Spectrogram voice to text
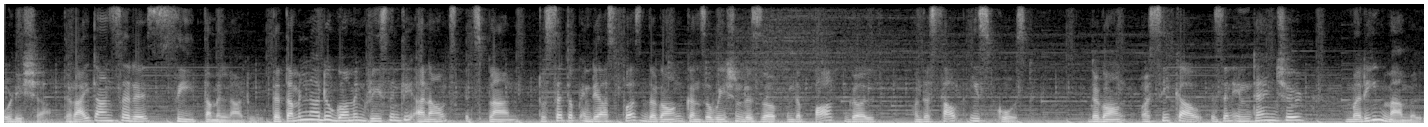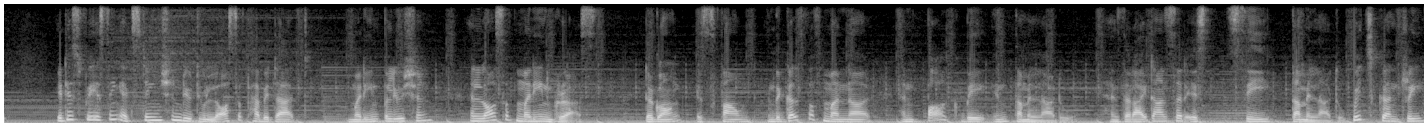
Odisha? The right answer is C. Tamil Nadu. The Tamil Nadu government recently announced its plan to set up India's first Dugong Conservation Reserve in the Palk Gulf on the southeast coast. Dugong or sea cow is an endangered marine mammal. It is facing extinction due to loss of habitat, marine pollution, and loss of marine grass. Dugong is found in the Gulf of Mannar and Palk Bay in Tamil Nadu. Hence the right answer is C. Tamil Nadu. Which country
